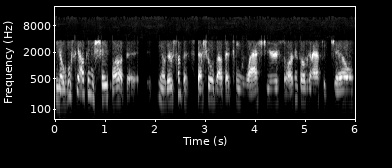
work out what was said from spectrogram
you know, we'll see how things shape up. You know, there was something special about that team last year, so Arkansas is going to have to gel,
